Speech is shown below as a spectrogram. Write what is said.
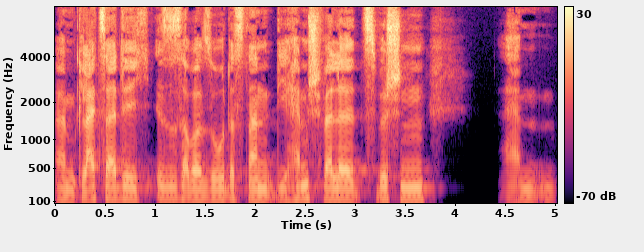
Ähm, gleichzeitig ist es aber so, dass dann die Hemmschwelle zwischen ähm,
